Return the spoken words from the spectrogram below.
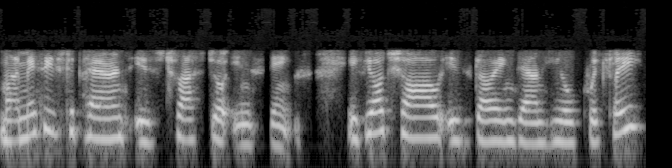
My message to parents is trust your instincts. If your child is going downhill quickly,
